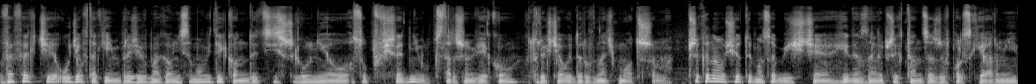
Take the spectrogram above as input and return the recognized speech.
W efekcie udział w takiej imprezie wymagał niesamowitej kondycji, szczególnie u osób w średnim lub starszym wieku, które chciały dorównać młodszym. Przekonał się o tym osobiście jeden z najlepszych tancerzy w polskiej armii,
